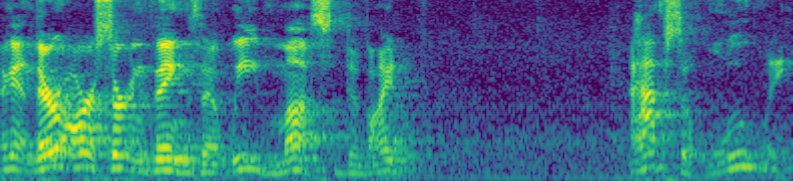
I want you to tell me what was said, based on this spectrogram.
Again, there are certain things that we must divide over. Absolutely.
